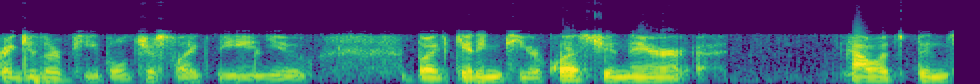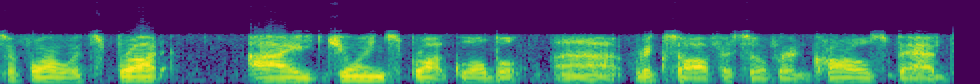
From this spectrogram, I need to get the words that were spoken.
regular people just like me and you. But getting to your question there, how it's been so far with Sprott, I joined Sprott Global, uh, Rick's office over in Carlsbad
